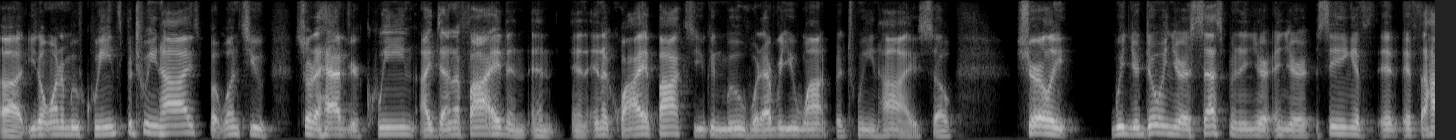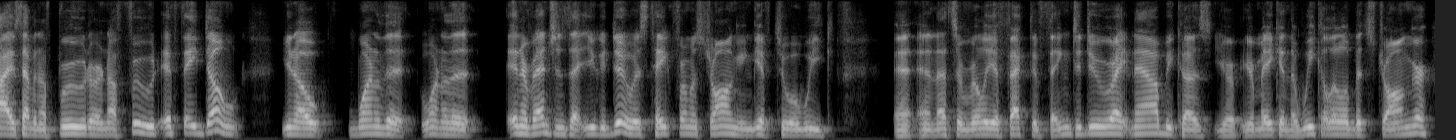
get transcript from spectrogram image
Uh, you don't want to move queens between hives, but once you sort of have your queen identified and and and in a quiet box, you can move whatever you want between hives. So surely when you're doing your assessment and you're and you're seeing if, if if the hives have enough brood or enough food, if they don't, you know, one of the one of the interventions that you could do is take from a strong and give to a weak. And, and that's a really effective thing to do right now because you're you're making the weak a little bit stronger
